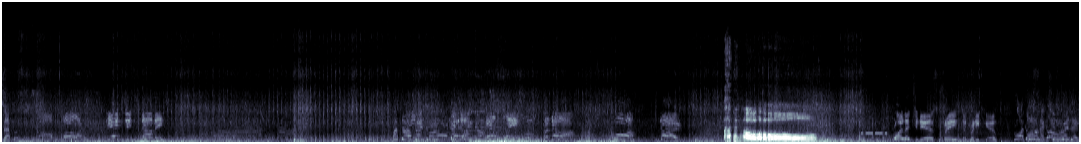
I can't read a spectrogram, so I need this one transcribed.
sappers. Oh, bollocks. The engine's damaged. Help, please. Another. Whoa. No. Oh. Royal Engineers trained and ready to go. Right, section ready.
